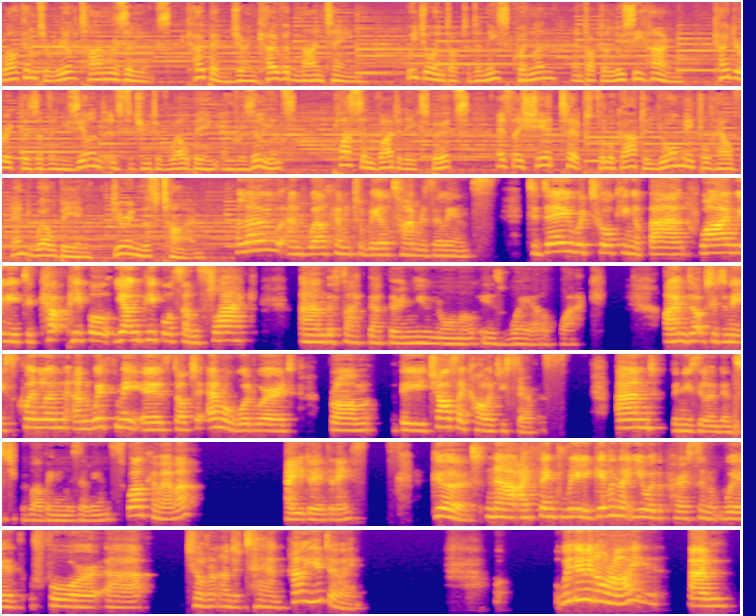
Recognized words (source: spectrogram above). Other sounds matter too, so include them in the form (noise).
Welcome to Real Time Resilience Coping During COVID 19. We join Dr. Denise Quinlan and Dr. Lucy Hone, co directors of the New Zealand Institute of Wellbeing and Resilience, plus invited experts as they share tips to look after your mental health and well-being during this time. Hello and welcome to Real Time Resilience. Today we're talking about why we need to cut people, young people some slack and the fact that their new normal is way out of whack. I'm Dr. Denise Quinlan and with me is Dr. Emma Woodward from the Child Psychology Service and the New Zealand Institute of Wellbeing and Resilience. Welcome, Emma. How are you doing, Denise? Good. Now, I think really, given that you are the person with four uh, children under 10, how are you doing? We're doing all right. Um,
